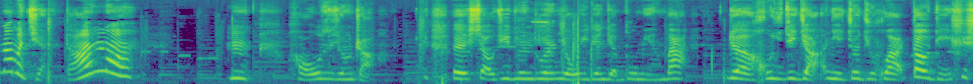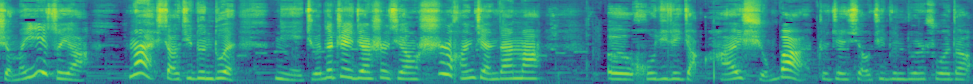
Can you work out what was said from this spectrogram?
那么简单呢？嗯，猴子警长。呃，小鸡墩墩有一点点不明白，这猴子警长，你这句话到底是什么意思呀？那小鸡墩墩，你觉得这件事情是很简单吗？呃，猴子警长还行吧。只见小鸡墩墩说道：“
